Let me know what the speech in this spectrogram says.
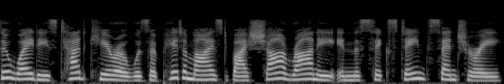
Suwaidi's Tadkira was epitomized by Sha'rani in the 16th century.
